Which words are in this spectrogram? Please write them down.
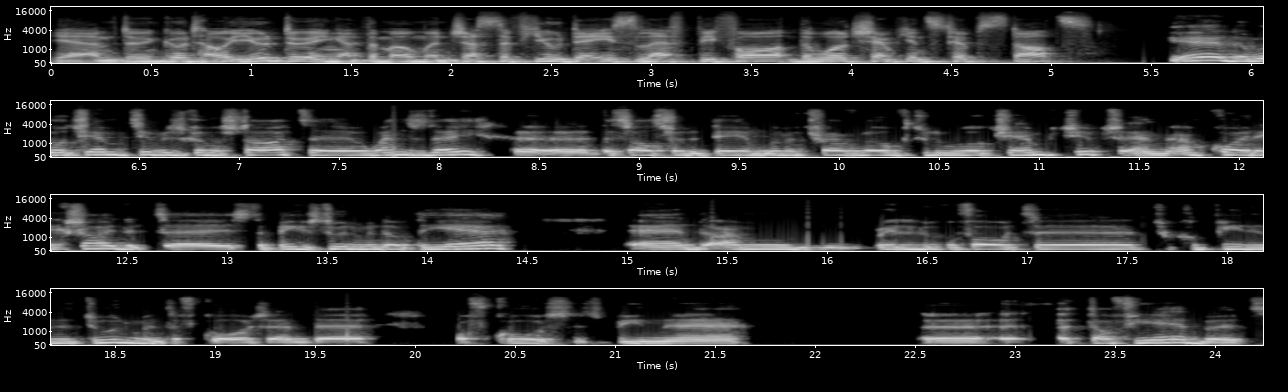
Yeah, I'm doing good. How are you doing at the moment? Just a few days left before the World Championship starts? Yeah, the World Championship is going to start uh, Wednesday. Uh, that's also the day I'm going to travel over to the World Championships, and I'm quite excited. Uh, it's the biggest tournament of the year, and I'm really looking forward to, to compete in the tournament, of course. And uh, of course, it's been uh, uh, a tough year, but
